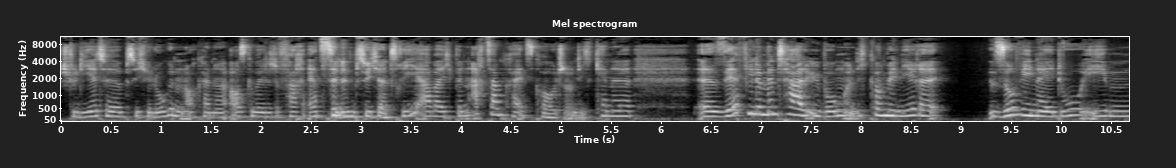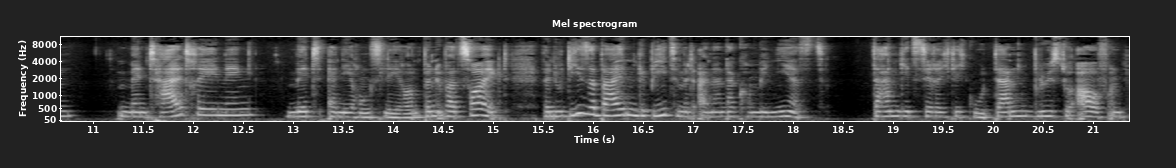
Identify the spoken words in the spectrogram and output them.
studierte Psychologin und auch keine ausgebildete Fachärztin in Psychiatrie, aber ich bin Achtsamkeitscoach und ich kenne äh, sehr viele Mentalübungen und ich kombiniere so wie Naidu eben Mentaltraining mit Ernährungslehre und bin überzeugt, wenn du diese beiden Gebiete miteinander kombinierst, dann geht's dir richtig gut, dann blühst du auf und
